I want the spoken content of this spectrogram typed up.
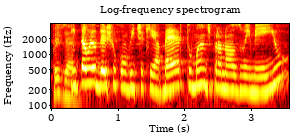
Pois é. Então eu deixo o convite aqui aberto, mande para nós um e-mail.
